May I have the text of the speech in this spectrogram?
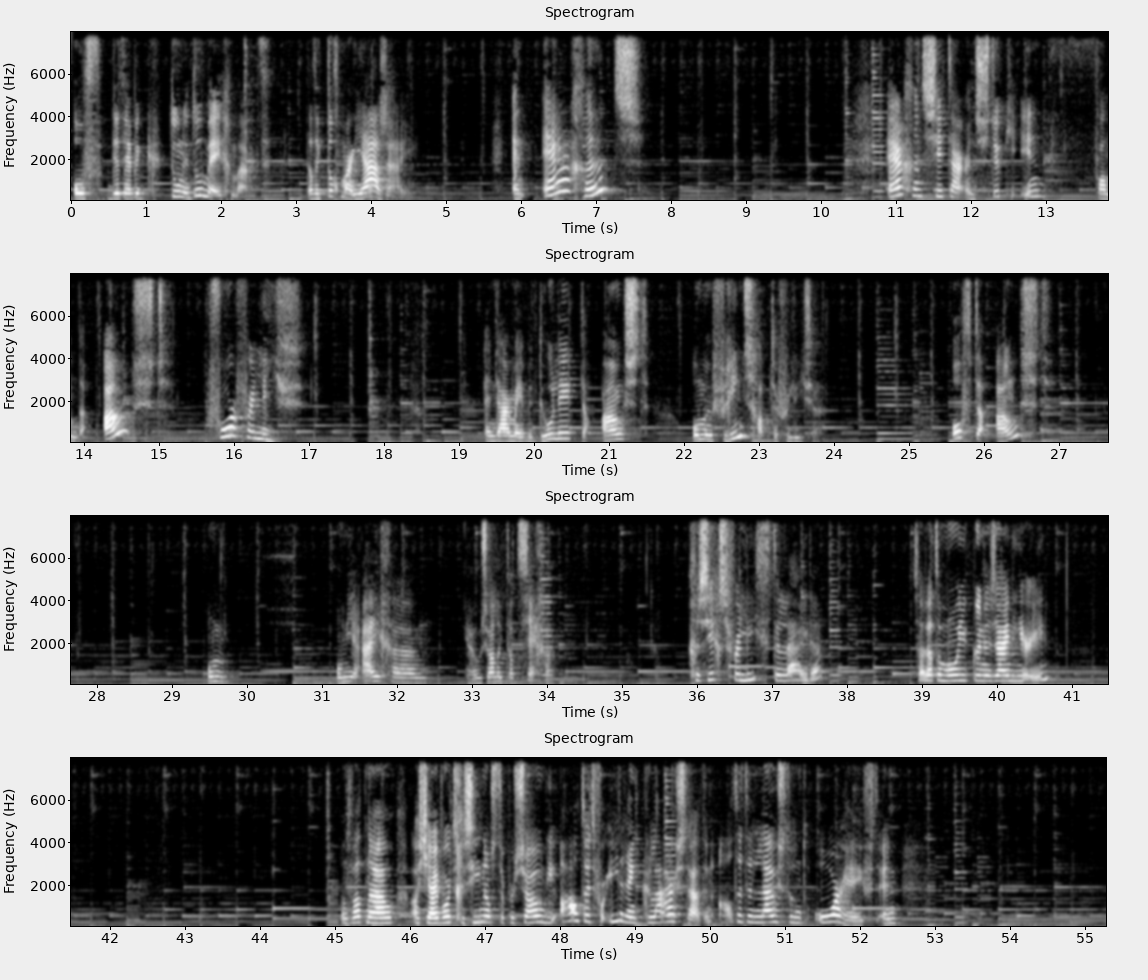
Of dit heb ik toen en toen meegemaakt. Dat ik toch maar ja zei. En ergens. Ergens zit daar een stukje in van de angst voor verlies. En daarmee bedoel ik de angst om een vriendschap te verliezen. Of de angst om, om je eigen, ja, hoe zal ik dat zeggen? Gezichtsverlies te lijden. Zou dat een mooie kunnen zijn hierin? Want wat nou als jij wordt gezien als de persoon die altijd voor iedereen klaar staat en altijd een luisterend oor heeft en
